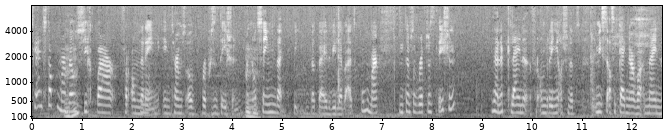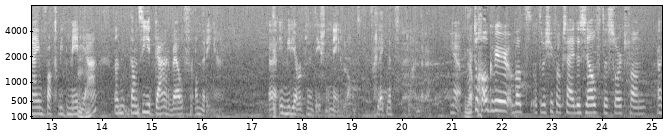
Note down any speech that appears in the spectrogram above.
kleine stappen, maar wel zichtbaar verandering in terms of representation. I'm not saying that, we- dat wij de wielen hebben uitgevonden, maar in terms of representation zijn er kleine veranderingen. Als je het, tenminste, als ik kijk naar wa- mijn, mijn vakgebied media, dan, dan zie je daar wel veranderingen. eh, in media representation in Nederland, vergeleken met Vlaanderen. Ja. Maar toch ook weer, wat, wat Rashif ook zei, dezelfde soort van Oh ja.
